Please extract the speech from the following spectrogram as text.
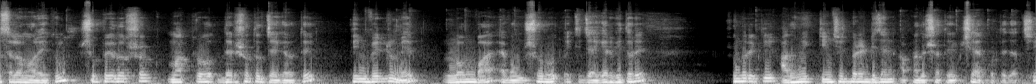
আসসালামু আলাইকুম। সুপ্রিয় দর্শক, মাত্র দেড় শতক জায়গাতে তিন বেডরুমের লম্বা এবং সরু একটি জায়গার ভিতরে সুন্দর একটি আধুনিক টিনশেড বাড়ির ডিজাইন আপনাদের সাথে শেয়ার করতে যাচ্ছি।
